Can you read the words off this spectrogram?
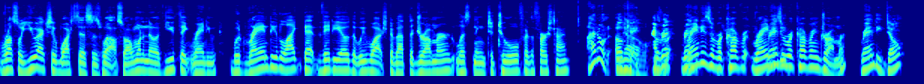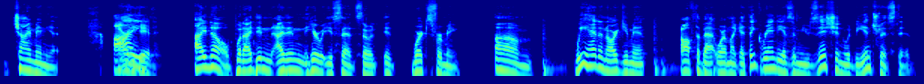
Russell, you actually watched this as well. So I want to know if you think Randy would Randy like that video that we watched about the drummer listening to Tool for the first time? I don't. Okay, No. Now, Ra- Randy, Randy's a recover Randy's Randy- a recovering drummer. Randy, don't chime in yet. I already did. I know, but I didn't. I didn't hear what you said, so it, it works for me. Um, we had an argument off the bat where I'm like, I think Randy as a musician would be interested,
